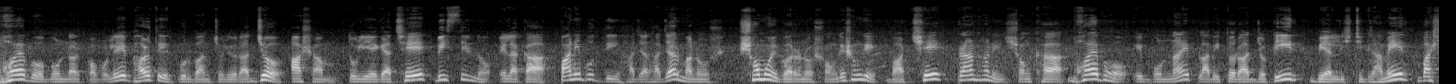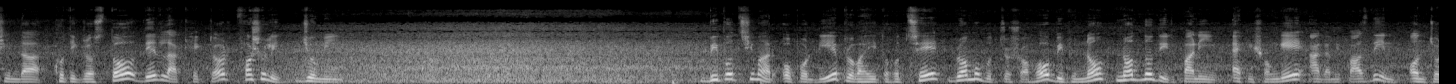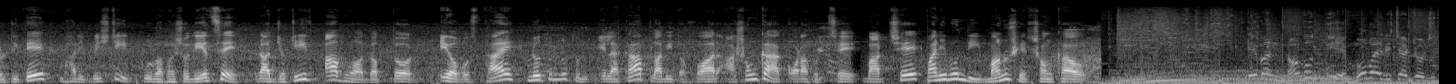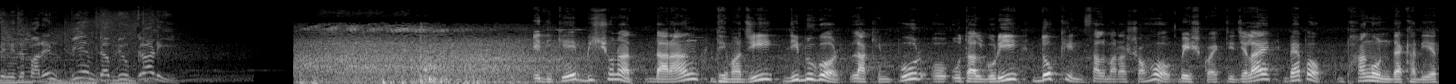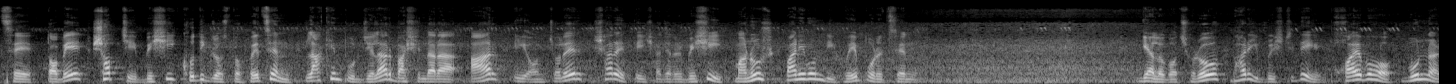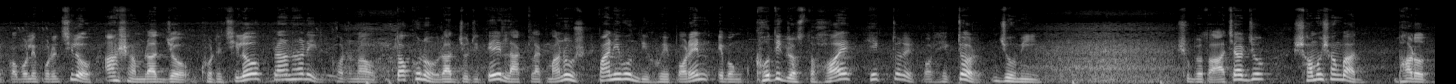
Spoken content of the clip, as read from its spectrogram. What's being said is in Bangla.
ভয়াবহ বন্যার কবলে ভারতের পূর্বাঞ্চলীয় রাজ্য আসাম তলিয়ে গেছে বিস্তীর্ণ এলাকা। পানিবুদ্ধি হাজার হাজার মানুষ সময় গড়ানোর সঙ্গে সঙ্গে বাড়ছে প্রাণহানির সংখ্যা। ভয়াবহ এ বন্যায় প্লাবিত রাজ্যটির বিয়াল্লিশটি গ্রামের বাসিন্দা ক্ষতিগ্রস্ত দেড় লাখ হেক্টর ফসলি জমি। বিপদসীমার ওপর দিয়ে প্রবাহিত হচ্ছে ব্রহ্মপুত্র সহ বিভিন্ন নদ নদীর পানি। একই সঙ্গে আগামী পাঁচ দিন অঞ্চলটিতে ভারী বৃষ্টির পূর্বাভাসও দিয়েছে রাজ্যটির আবহাওয়া দপ্তর। এ অবস্থায় নতুন নতুন এলাকা প্লাবিত হওয়ার আশঙ্কা করা হচ্ছে। বাড়ছে পানিবন্দী মানুষের সংখ্যাও। এবার নগদ দিয়ে মোবাইল রিচার্জও জিতে নিতে পারেন বিএমডব্লিউ গাড়ি। এদিকে বিশ্বনাথ, দারাং, ধেমাজি, ডিব্রুগড়, লাখিমপুর ও উতালগুড়ি, দক্ষিণ সালমারা সহ বেশ কয়েকটি জেলায় ব্যাপক ভাঙন দেখা দিয়েছে। তবে সবচেয়ে বেশি ক্ষতিগ্রস্ত হয়েছেন লাখিমপুর জেলার বাসিন্দারা। আর এই অঞ্চলের সাড়ে তেইশ হাজারের বেশি মানুষ পানিবন্দী হয়ে পড়েছেন। গেল বছরও ভারী বৃষ্টিতে ভয়াবহ বন্যার কবলে পড়েছিল আসাম রাজ্য। ঘটেছিল প্রাণহানির ঘটনাও। তখনও রাজ্যটিতে লাখ লাখ মানুষ পানিবন্দী হয়ে পড়েন এবং ক্ষতিগ্রস্ত হয় হেক্টরের পর হেক্টর জমি। সুব্রত আচার্য সমসংবাদ ভারত।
